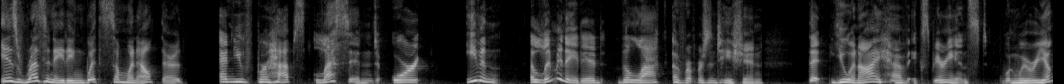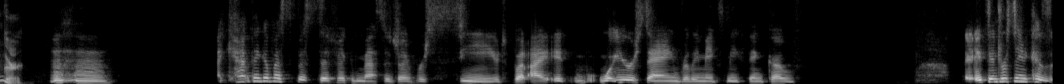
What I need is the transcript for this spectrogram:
is resonating with someone out there and you've perhaps lessened or even eliminated the lack of representation that you and I have experienced when we were younger? Mm-hmm. I can't think of a specific message I've received, but I it what you're saying really makes me think of. It's interesting because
